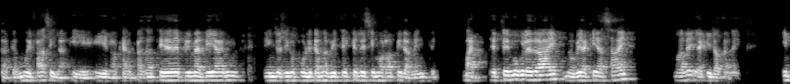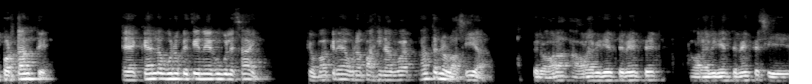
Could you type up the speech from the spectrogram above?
Sea, que es muy fácil. Y, y lo que empezaste desde el primer día en, Yo Sigo Publicando, visteis que lo hicimos rápidamente. Vale, estoy en Google Drive, me voy aquí a Site, ¿vale? Y aquí lo tenéis. Importante, eh, ¿qué es lo bueno que tiene Google Site? Que os va a crear una página web. Antes no lo hacía, pero ahora, ahora evidentemente Ahora, evidentemente, si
